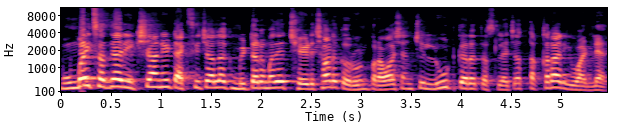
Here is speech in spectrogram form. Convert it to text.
मुंबईत सध्या रिक्षा आणि टॅक्सी चालक मीटरमध्ये छेडछाड करून प्रवाशांची लूट करत असल्याच्या तक्रारी वाढल्यात.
